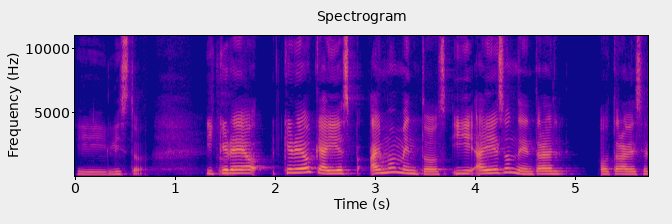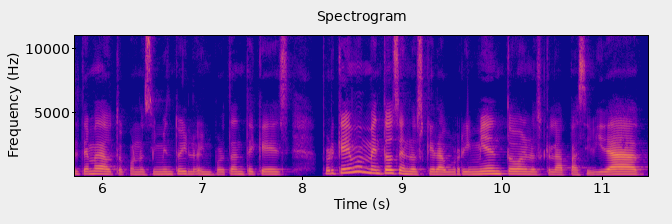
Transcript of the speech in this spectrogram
y listo. Y creo, creo que ahí es, hay momentos y ahí es donde entra otra vez el tema de autoconocimiento y lo importante que es, porque hay momentos en los que el aburrimiento, en los que la pasividad,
